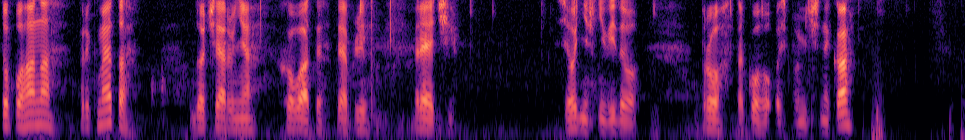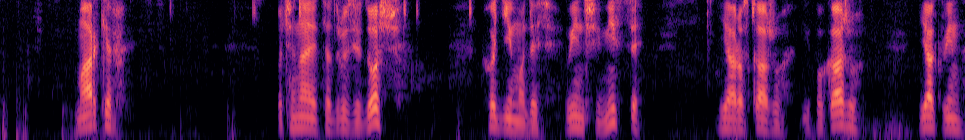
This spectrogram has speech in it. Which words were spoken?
То погана прикмета до червня ховати теплі речі. Сьогоднішнє відео про такого ось помічника. Маркер. Починається, друзі, дощ. Ходімо десь в інше місце. Я розкажу і покажу, як він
